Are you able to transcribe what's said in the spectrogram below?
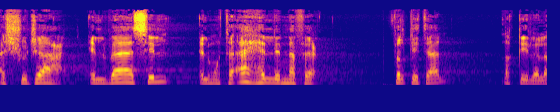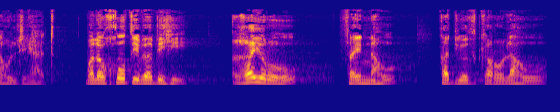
الشجاع الباسل المتأهل للنفع في القتال لقيل له الجهاد ولو خوطب به غيره فإنه قد يذكر له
